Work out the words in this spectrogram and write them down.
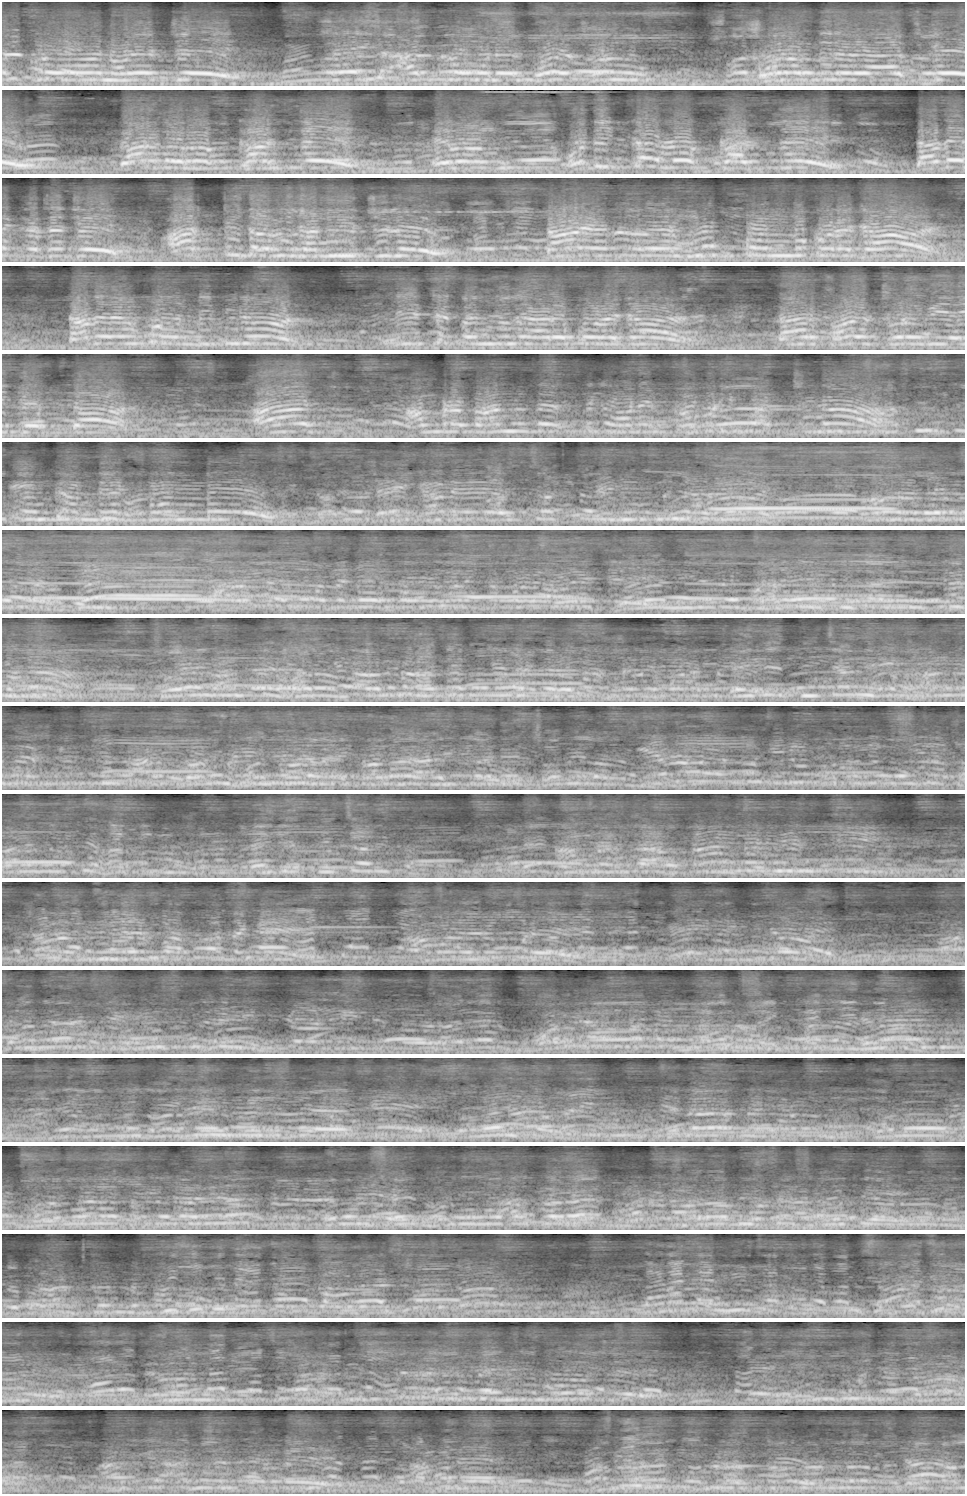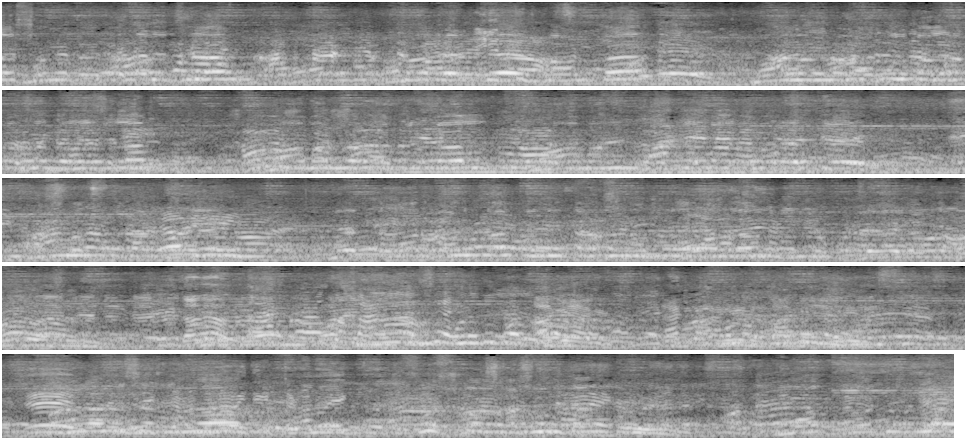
আক্রমণ হয়েছে, সেই আক্রমণের ফলস্বরূপ শরণার্থীরা আজকে ধর্ম রক্ষার্থে এবং অধিকার রক্ষার্থে তাদের কাছে যে আটটি দাবি জানিয়েছিল, তার তাদের মুখ বন্ধ করে যায়, তাদের উপর নিপীড়ন, নির্যাতন যদি আরও করে যায়, তার ফলস্বরূপই এই গ্রেপ্তার। আজ আমরা বাংলাদেশ থেকে অনেক খবরই পাচ্ছি না, ইন্টারনেট বন্ধ, সেইখানে বিভিন্ন জায়গায় আমরা দেখতে পাচ্ছি আতঙ্কবাদীদের প্ররোচিত করা হয়েছে। যারা নিজেদের জাতির পিতার মুক্তি ভাঙা ছবি মুক্তি হারাম তাদের কাছে বন্ধ করে দেন। এই যে দ্বিচারিতা যখন হজে যায় গলায় কার্ডের ছবি লাগানো। এই যে দ্বিচারিতা এই আমাদের উপরে যাদের সংস্কৃতি যাদের ধর্ম ধর্মের মানুষকে জবাই করে এটা কোনো ধর্মমত হতে পারে না এবং সেই ধর্মমতের দ্বারা সারা বিশ্বে শান্তি আনয়ন হতে পারে। নির্যাতন এবং ভারত সরকার প্রচলন করতে রাজ্যপালের সঙ্গে দেখা করেছিলাম আমাদেরকে মহামান্য রাজ্যপালের কাছে গিয়েছিলাম মহামান্য রাজ্যপাল মহামান্য রাজ্যপাল আমাদেরকে বাংলাদেশে কেন শুষ্ক শাসনটা মধ্যযুগীয়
